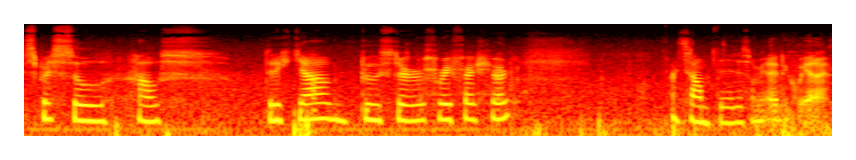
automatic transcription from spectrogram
espresso house dricka booster refresher samtidigt som jag redigerar.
